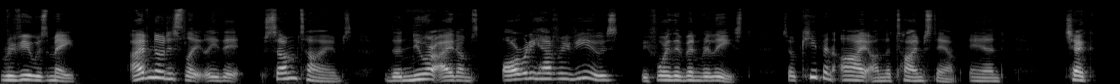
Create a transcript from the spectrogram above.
review was made. I've noticed lately that sometimes the newer items already have reviews before they've been released. So keep an eye on the timestamp and check,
